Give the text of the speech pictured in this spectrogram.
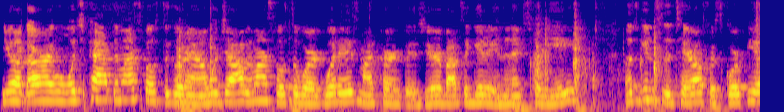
You're like, all right, well, which path am I supposed to go down? What job am I supposed to work? What is my purpose? You're about to get it in the next 48. Let's get into the tarot for Scorpio.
